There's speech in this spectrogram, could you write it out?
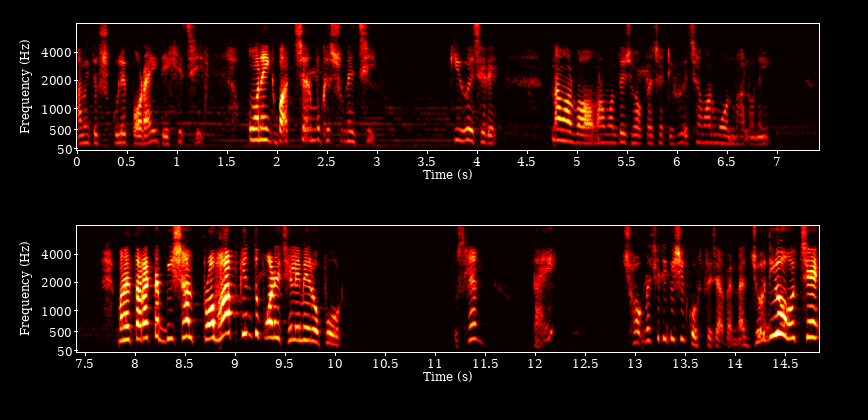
আমি তো স্কুলে পড়াই দেখেছি, অনেক বাচ্চার মুখে শুনেছি। কি হয়েছে রে? না, আমার বাবা মার মধ্যে ঝগড়াঝাটি হয়েছে, আমার মন ভালো নেই। মানে তার একটা বিশাল প্রভাব কিন্তু পড়ে ছেলে মেয়ের ওপর। বুঝলেন? তাই ঝগড়াঝাটি বেশি করতে যাবেন না। যদিও হচ্ছে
